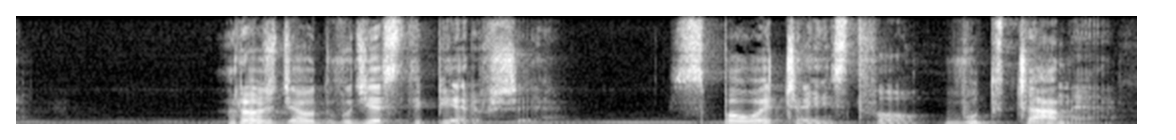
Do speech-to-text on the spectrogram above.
Rozdział 21. Społeczeństwo wódczane.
